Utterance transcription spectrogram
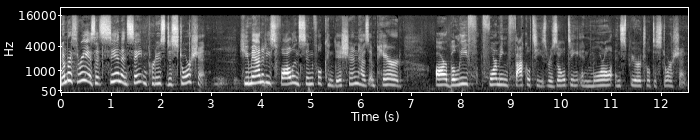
Number three is that sin and Satan produce distortion. Humanity's fallen sinful condition has impaired our belief forming faculties, resulting in moral and spiritual distortion.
